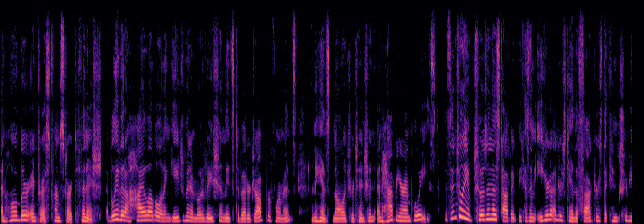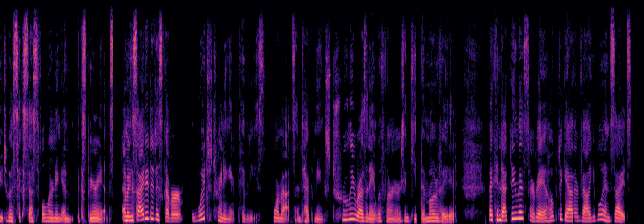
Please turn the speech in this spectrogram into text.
and hold their interest from start to finish. I believe that a high level of engagement and motivation leads to better job performance, enhanced knowledge retention, and happier employees. Essentially, I've chosen this topic because I'm eager to understand the factors that contribute to a successful learning experience. I'm excited to discover which training activities, formats, and techniques truly resonate with learners and keep them motivated. By conducting this survey, I hope to gather valuable insights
